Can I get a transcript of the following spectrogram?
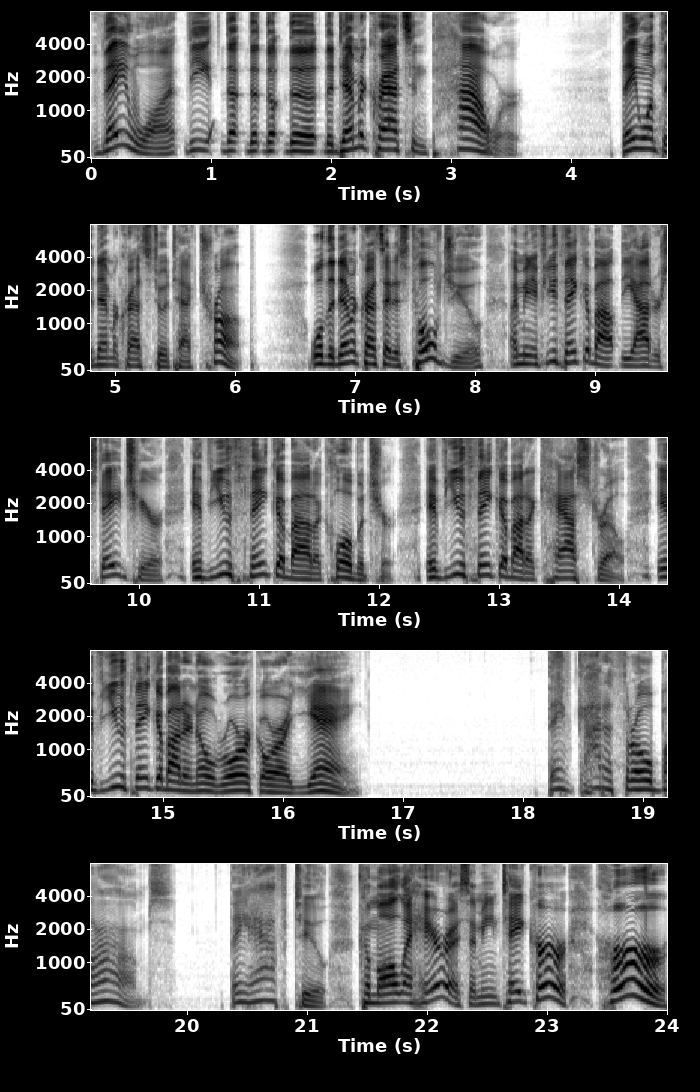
They want the the, the the the Democrats in power. They want the Democrats to attack Trump. Well, the Democrats I just told you, I mean, if you think about the outer stage here, if you think about a Klobuchar, if you think about a Castro, if you think about an O'Rourke or a Yang, they've got to throw bombs. They have to. Kamala Harris, I mean, take her. Her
